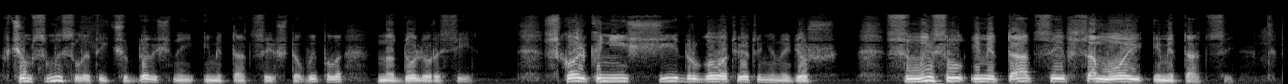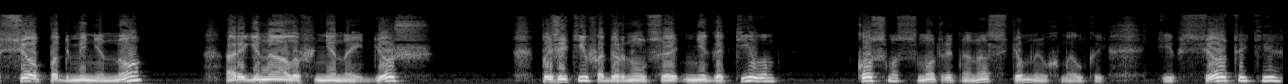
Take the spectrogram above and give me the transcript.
В чем смысл этой чудовищной имитации, что выпало на долю России? Сколько ни ищи, другого ответа не найдешь. Смысл имитации в самой имитации. Все подменено, оригиналов не найдешь. Позитив обернулся негативом. Космос смотрит на нас с темной ухмылкой. И все-таки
